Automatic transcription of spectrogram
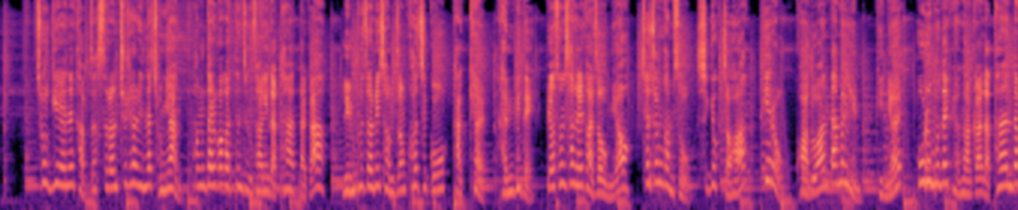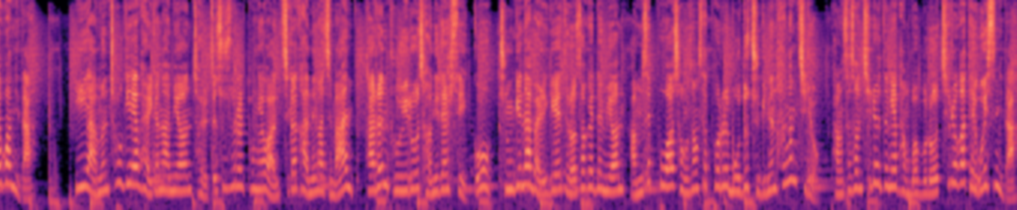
초기에는 갑작스런 출혈이나 종양, 황달과 같은 증상이 나타났다가 림프절이 점점 커지고 각혈, 간비대, 뼈 손상을 가져오며 체중 감소, 식욕 저하, 피로, 과도한 땀 흘림, 빈혈, 호르몬의 변화가 나타난다고 합니다. 이 암은 초기에 발견하면 절제 수술을 통해 완치가 가능하지만 다른 부위로 전이될 수 있고 중기나 말기에 들어서게 되면 암세포와 정상세포를 모두 죽이는 항암 치료, 방사선 치료 등의 방법으로 치료가 되고 있습니다.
